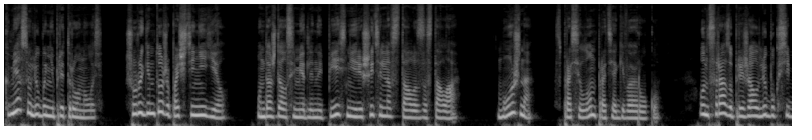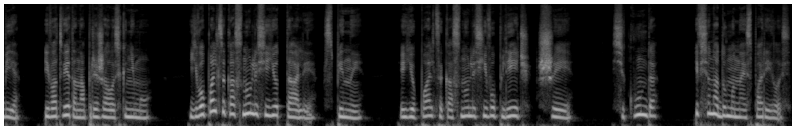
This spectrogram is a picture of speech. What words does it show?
К мясу Люба не притронулась. Шурыгин тоже почти не ел. Он дождался медленной песни и решительно встал из-за стола. «Можно?» — спросил он, протягивая руку. Он сразу прижал Любу к себе, и в ответ она прижалась к нему. Его пальцы коснулись ее талии, спины. Ее пальцы коснулись его плеч, шеи. Секунда, и все надуманно испарилось.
